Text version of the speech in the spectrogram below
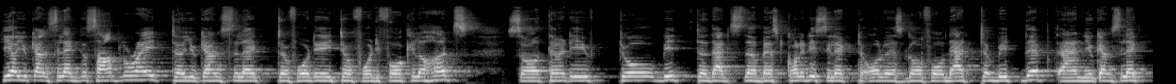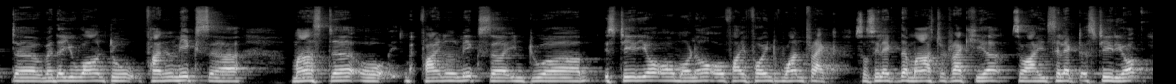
here you can select the sample rate. Uh, you can select uh, 48 or 44 kilohertz. So 32 bit, uh, that's the best quality. Select always go for that bit depth and you can select whether you want to final mix master or final mix into a stereo or mono or 5.1 track. So select the master track here. So I select stereo.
